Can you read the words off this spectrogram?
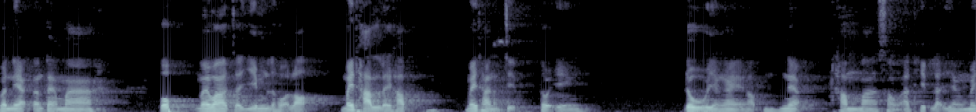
วันนี้ตั้งแต่มาปุ๊บไม่ว่าจะยิ้มหรือหัวเราะ ไม่ทันเลยครับ ไม่ทันจิตตัวเอง ดูยังไงครับ เนี่ยทำมาสองอาทิตย์แล้วยังไม่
